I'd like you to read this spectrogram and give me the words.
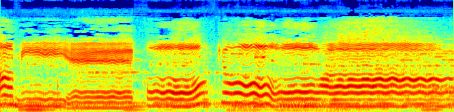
南へ故郷は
